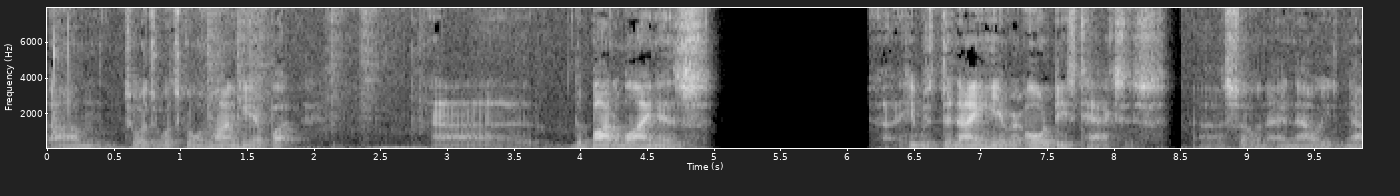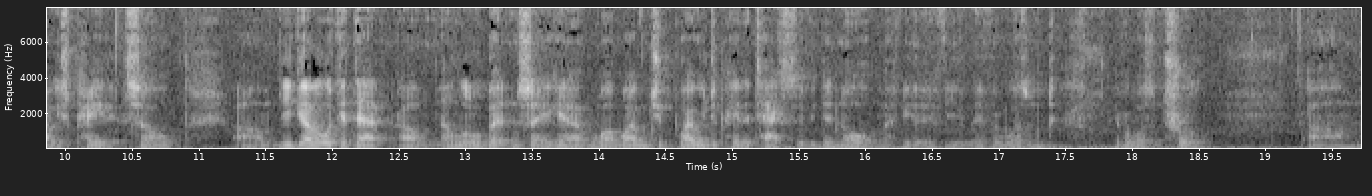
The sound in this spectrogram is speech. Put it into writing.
um, towards what's going on here. But uh, the bottom line is, uh, he was denying he ever owed these taxes. Uh, so and now he's now he's paid it. So um, you got to look at that um, a little bit and say, yeah, well, why would you why would you pay the taxes if you didn't owe them if you if you if it wasn't if it wasn't true. Um,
